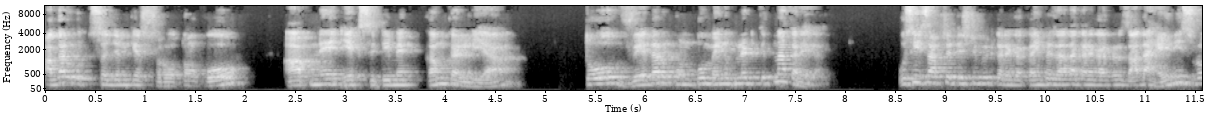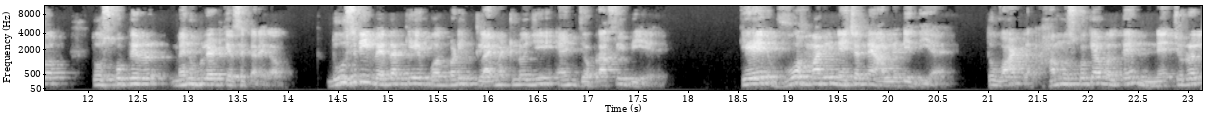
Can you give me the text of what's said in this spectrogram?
अगर उत्सर्जन के स्रोतों को आपने एक सिटी में कम कर लिया तो वेदर उनको मैनिपुलेट कितना करेगा? उसी हिसाब से डिस्ट्रीब्यूट करेगा। कहीं पे ज़्यादा करेगा, अगर ज़्यादा है नहीं स्रोत तो उसको फिर मैनिपुलेट कैसे करेगा दूसरी वेदर की एक बहुत बड़ी क्लाइमेटोलॉजी एंड ज्योग्राफी भी है। कि वो हमारी नेचर ने ऑलरेडी दिया है। तो वाट हम उसको क्या बोलते हैं? नेचुरल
